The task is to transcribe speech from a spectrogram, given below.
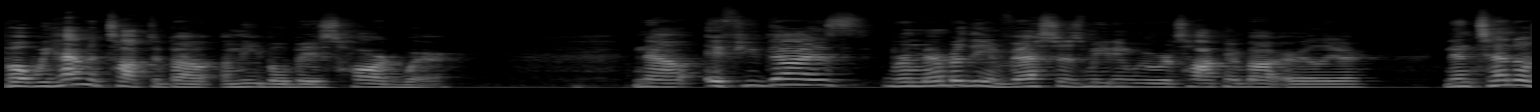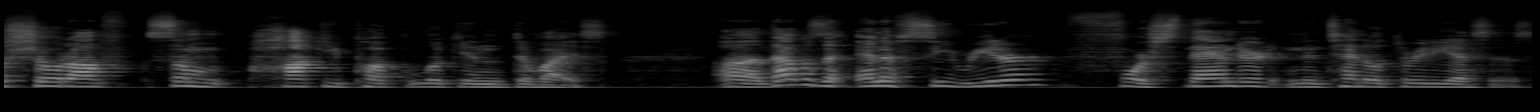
But we haven't talked about Amiibo based hardware. Now, if you guys remember the investors meeting we were talking about earlier, Nintendo showed off some hockey puck looking device. Uh, that was an NFC reader for standard Nintendo 3DSs.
